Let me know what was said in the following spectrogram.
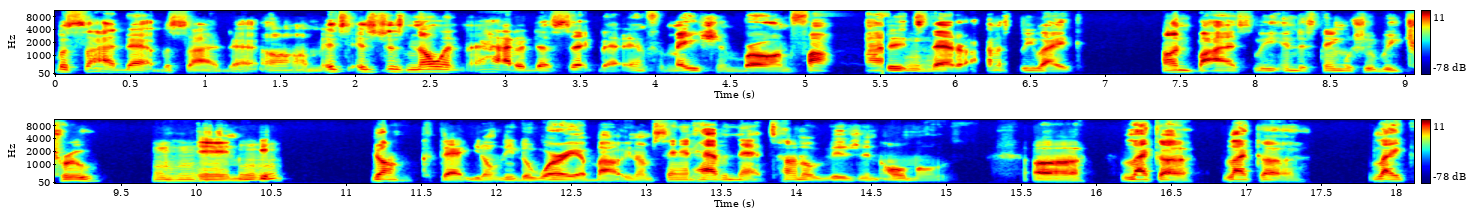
beside that, beside that, um it's it's just knowing how to dissect that information, bro, and find bits mm-hmm. that are honestly like unbiasedly indistinguishably true mm-hmm. and mm-hmm. junk that you don't need to worry about. You know what I'm saying? Having that tunnel vision almost. Uh like a like a like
